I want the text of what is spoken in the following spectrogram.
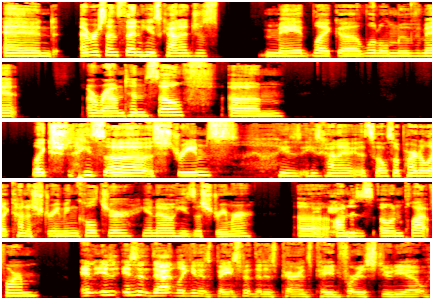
and ever since then he's kind of just made like a little movement around himself um like sh- he's uh streams he's he's kind of it's also part of like kind of streaming culture you know he's a streamer uh Mhm. on his own platform And is, isn't that like in his basement that his parents paid for his studio?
